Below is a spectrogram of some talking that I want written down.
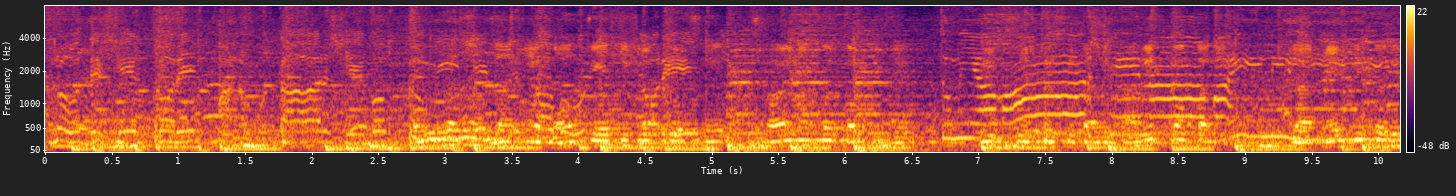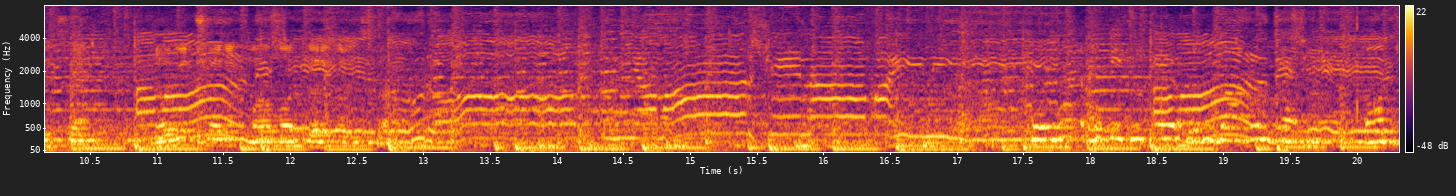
সর্বত্র দেশের তরে মানবতার সেবক তুমি করছে ছয় নম্বর তুমি আমার কোম্পানি যার নেতৃত্ব দিচ্ছেন নবীন সৈনিক মোহাম্মদ তরিকুল ইসলাম প্রধান অতিথিকে অভিবাদন জানিয়ে মঞ্চ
